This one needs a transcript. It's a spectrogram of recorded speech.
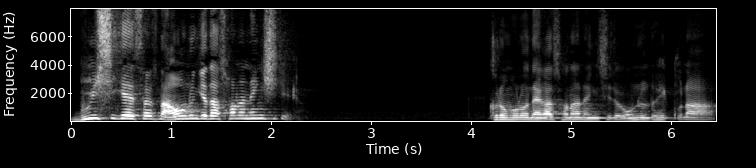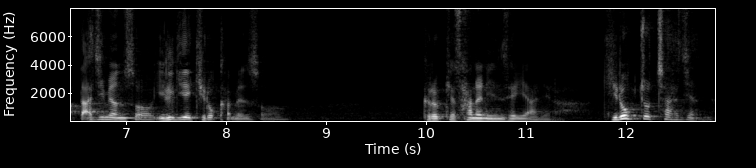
무의식에서 나오는 게 다 선한 행실이에요. 그러므로 내가 선한 행실을 오늘도 했구나 따지면서 일기에 기록하면서 그렇게 사는 인생이 아니라 기록조차 하지 않는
